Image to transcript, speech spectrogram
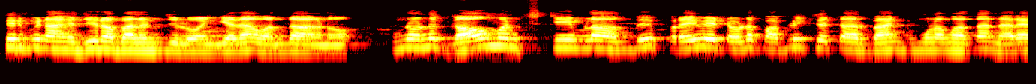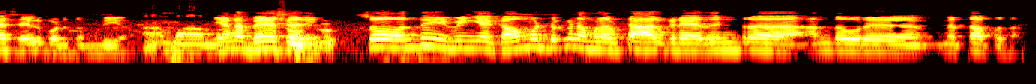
திருப்பி நாங்க ஜீரோ பேலன்ஸ் சொல்லுவோம். இங்கே தான் வந்தாகணும். இன்னொன்று கவர்மெண்ட் ஸ்கீம்லாம் வந்து பிரைவேட்டோட பப்ளிக் செக்டார் பேங்க் மூலமா தான் நிறைய செயல்படுத்த முடியும் ஏன்னா பேஸ் True, அது true. ஸோ வந்து இவங்க கவர்மெண்ட்டுக்கும் நம்மளை விட்டு ஆள் கிடையாதுன்ற அந்த ஒரு மெத்தாப்பு தான்.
